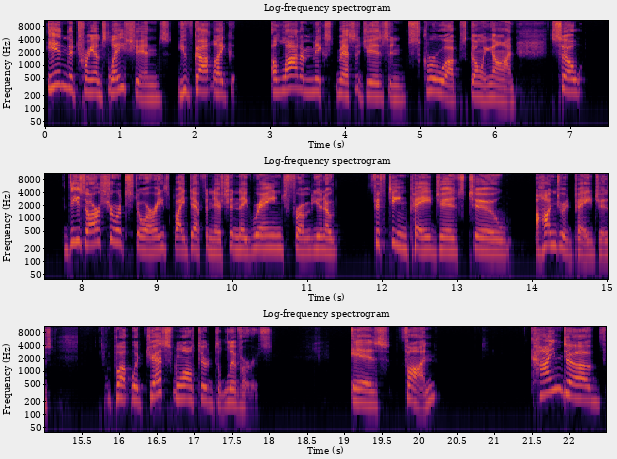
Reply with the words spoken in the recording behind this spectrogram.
in the translations, you've got like a lot of mixed messages and screw ups going on. So these are short stories by definition. They range from, you know, 15 pages to 100 pages. But what Jess Walter delivers is fun, kind of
